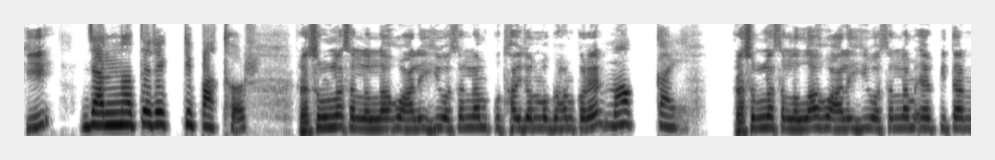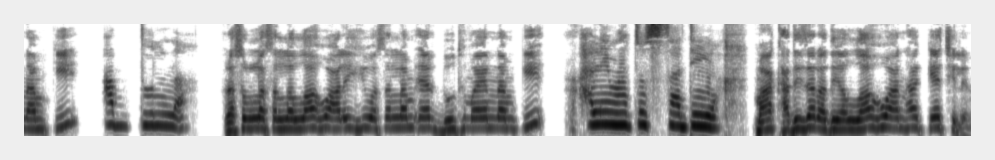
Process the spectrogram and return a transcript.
কি? জান্নাতের একটি পাথর। রাসূলুল্লাহ সাল্লাল্লাহু আলাইহি ওয়াসাল্লাম কোথায় জন্মগ্রহণ করেন? মক্কায়। রাসূলুল্লাহ সাল্লাল্লাহু আলাইহি ওয়াসাল্লাম এর পিতার নাম কি? আব্দুল্লাহ। রাসূলুল্লাহ সাল্লাল্লাহু আলাইহি ওয়াসাল্লাম এর দুধ মায়ের নাম কি? মা খাদিজা রাদিয়াল্লাহু আনহা কে ছিলেন?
